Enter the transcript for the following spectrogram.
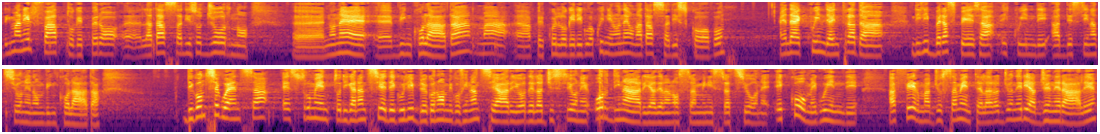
Rimane il fatto che però eh, la tassa di soggiorno eh, non è vincolata, ma per quello che riguarda, quindi non è una tassa di scopo ed è quindi a entrata di libera spesa e quindi a destinazione non vincolata. Di conseguenza è strumento di garanzia ed equilibrio economico-finanziario della gestione ordinaria della nostra amministrazione e come quindi afferma giustamente la Ragioneria Generale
